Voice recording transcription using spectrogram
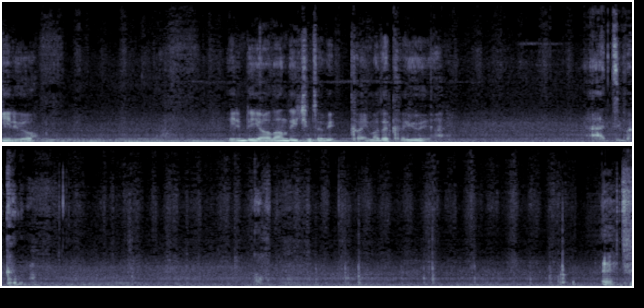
Geliyor. Elimde yağlandığı için tabii kaymada kayıyor yani. Hadi bakalım. Evet.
